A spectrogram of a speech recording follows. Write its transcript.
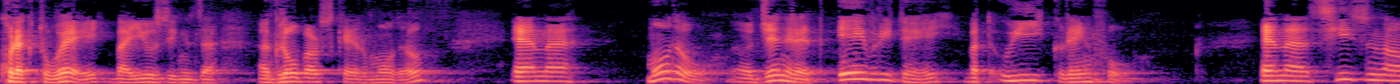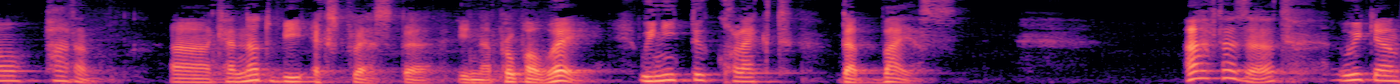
correct way by using the global scale model. And model generate every day but weak rainfall. And seasonal pattern uh, cannot be expressed uh, in a proper way. We need to correct the bias. After that, we can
